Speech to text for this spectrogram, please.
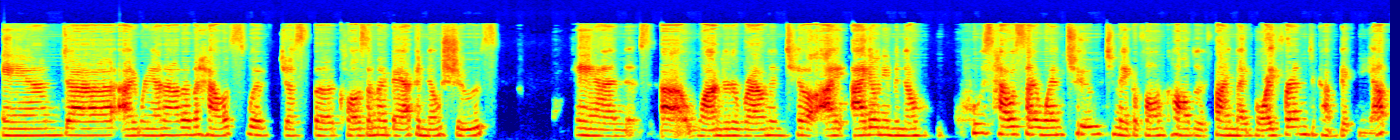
And uh, I ran out of the house with just the clothes on my back and no shoes and uh, wandered around until I, I don't even know whose house I went to to make a phone call to find my boyfriend to come pick me up.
